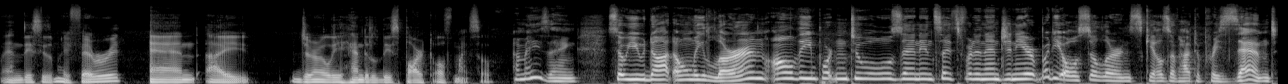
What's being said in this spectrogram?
and this is my favorite. And I generally handle this part of myself. Amazing. So you not only learn all the important tools and insights for an engineer, but you also learn skills of how to present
